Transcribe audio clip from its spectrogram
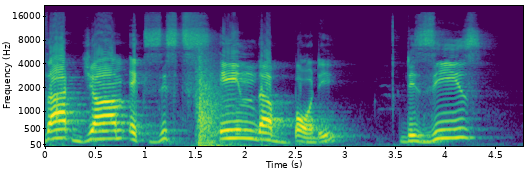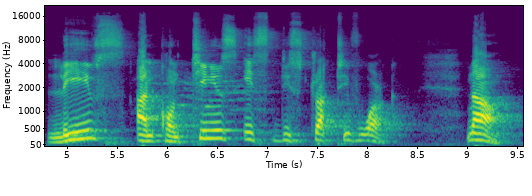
that germ exists in the body, disease lives and continues its destructive work. Now,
